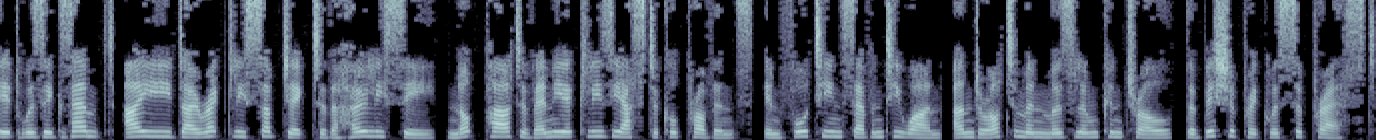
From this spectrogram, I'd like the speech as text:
It was exempt, i.e., directly subject to the Holy See, not part of any ecclesiastical province. In 1471, under Ottoman Muslim control, the bishopric was suppressed.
